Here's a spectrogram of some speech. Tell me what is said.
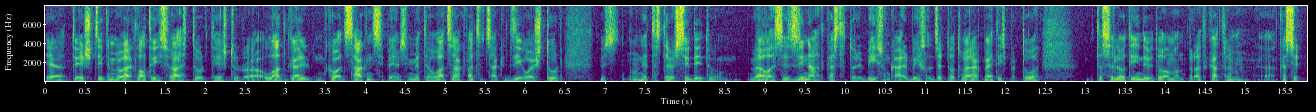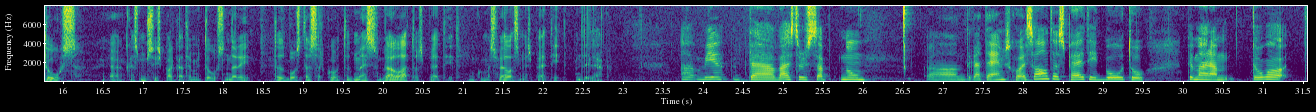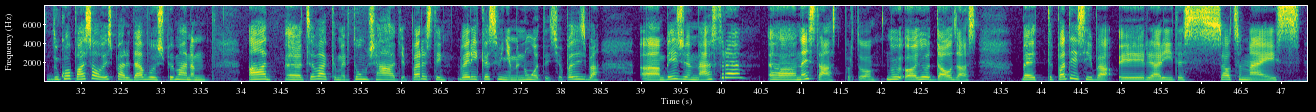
Ja tieši citam ir vairāk Latvijas vēsture, tieši tur uh, latgaļu kaut kādas saknes, ja, piemēram, ja tev vecāki, vecāki ir dzīvojuši tur, un ja tas tev ir sirdī, tu vēlēsies zināt, kas tur ir bijis un kā ir bijis, līdz ar to tu vairāk pētīs par to. Tas ir ļoti individuāli, manuprāt, katram, uh, kas ir tūs, ja, kas mums vispār katram ir tūs un darīt tas būs tas, ar ko mēs vēlētos pētīt, un ko mēs vēlēsimies pētīt dziļāk. Vien, tā vēstures nu, tēmas, ko es vēlētos pētīt, būtu piemēram to, ko, ko pasaule vispār ir devusi. Piemēram, ād, cilvēkam ir tumša āda, ja parasti, vai arī kas viņam ir noticis. Jo patiesībā bieži vien vēsturē nestāst par to nu, ļoti daudzās. Bet patiesībā ir arī tas saucamais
